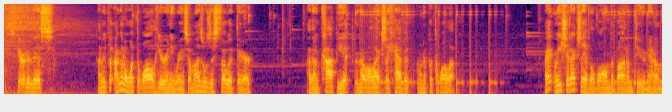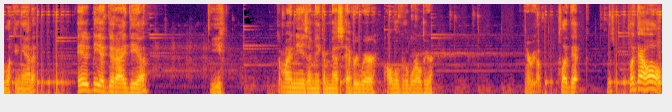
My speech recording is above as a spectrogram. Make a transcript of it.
Let's get rid of this. Let me put, I'm going to want the wall here anyway, so I might as well just throw it there. And then copy it, and then I'll actually have it when I put the wall up. Right, we should actually have the wall on the bottom too, now I'm looking at it. It would be a good idea. Yee. Don't mind me as I make a mess everywhere, all over the world here. There we go. Plug that. Plug that hole.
